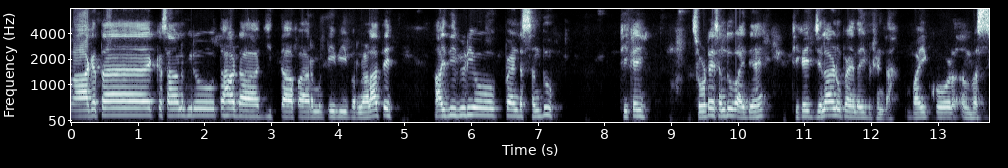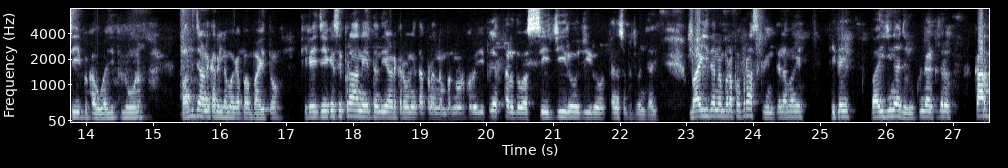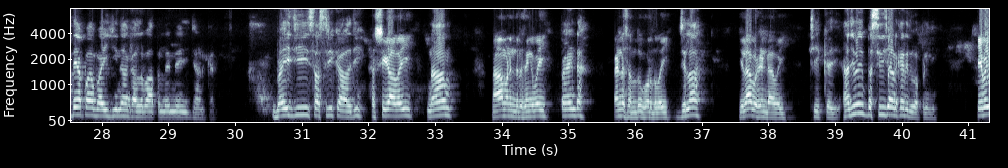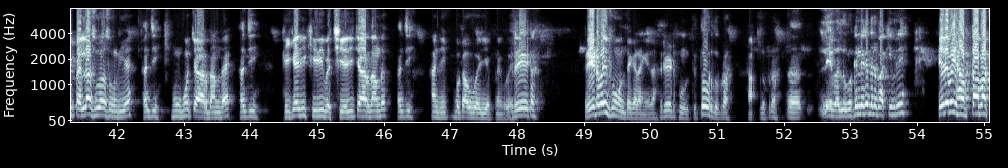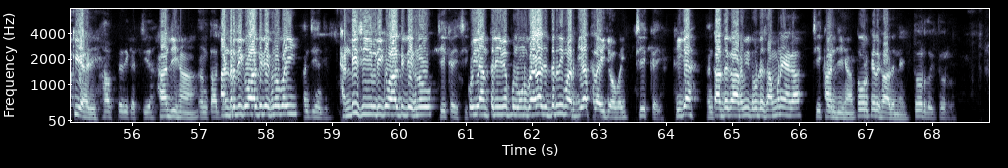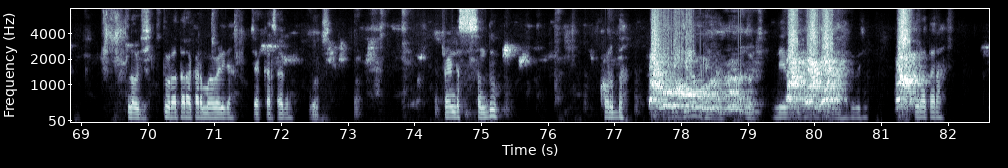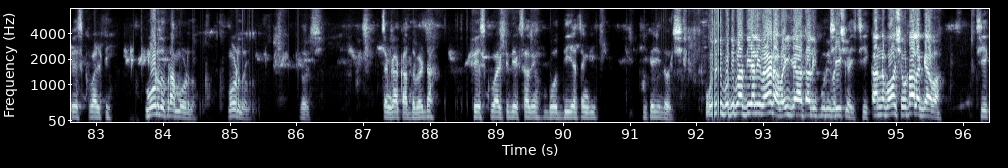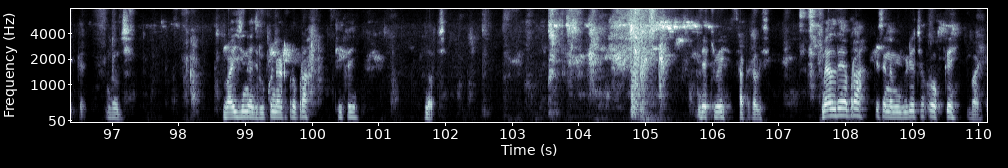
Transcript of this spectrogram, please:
ਸਵਾਗਤ ਹੈ ਕਿਸਾਨ ਵੀਰੋ, ਤੁਹਾਡਾ ਜੀਤਾ ਫਾਰਮ ਟੀਵੀ ਬਰਨਾਲਾ ਤੇ। ਅੱਜ ਦੀ ਵੀਡੀਓ ਪਿੰਡ ਸੰਧੂ, ਠੀਕ ਹੈ ਜੀ? ਛੋਟੇ ਸੰਧੂ ਵੱਜਦੇ ਆ ਇਹ, ਠੀਕ ਹੈ ਜੀ? ਜ਼ਿਲ੍ਹਾ ਨੂੰ ਪੈਂਦਾ ਜੀ ਬਠਿੰਡਾ। ਬਾਈ ਕੋਲ ਵੱਸੀ ਬਕਾਊਆ ਜੀ ਪਲੂਣ ਵੱਧ ਜਾਣਕਾਰੀ ਲਵਾਂਗੇ ਆਪਾਂ ਬਾਈ ਤੋਂ, ਠੀਕ ਹੈ ਜੀ? ਜੇ ਕਿਸੇ ਭਰਾ ਨੇ ਇਦਾਂ ਦੀ ਐਡ ਕਰਾਉਣੀ ਹੈ ਤਾਂ ਆਪਣਾ ਨੰਬਰ ਨੋਟ ਕਰੋ ਜੀ 7528000355 ਜੀ। ਬਾਈ ਜੀ ਦਾ ਨੰਬਰ ਆਪਾਂ ਭਰਾ ਸਕਰੀਨ ਤੇ ਲਾਵਾਂਗੇ, ਠੀਕ ਹੈ ਜੀ? ਬਾਈ ਜੀ ਨਾਲ ਜਰੂਰ ਕੰਟੈਕਟ ਕਰੋ। ਕਰਦੇ ਹਾਂ ਆਪਾਂ ਬਾਈ ਜੀ ਨਾਲ ਗੱਲਬਾਤ ਲੈਣੇ ਜੀ ਜਾਣਕਾਰੀ। ਬਾਈ ਜੀ ਸਤਿ ਸ੍ਰੀ ਅਕਾਲ ਜੀ। ਸਤਿ ਸ਼੍ਰੀ ਅਕਾਲ ਬਾਈ। ਨਾਮ? ਨਾਮ ਮਨਿੰਦਰ ਸਿੰਘ ਬਾਈ। ਪਿੰਡ? ਪਿੰਡ ਸੰਧੂ ਖੁਰਦ ਬਾਈ। ਜ਼ਿਲ੍ਹਾ? ਜ਼ਿਲ੍ਹਾ ਬਠਿੰਡਾ ਬਾਈ। ਠੀਕ ਹੈ ਜੀ। ਹਾਂਜੀ ਬਾਈ ਬੱਸੀ ਦੀ ਜਾਣਕਾਰੀ ਦਿਓ ਆਪਣੀ ਦੀ ਇਹ ਬਾਈ ਪਹਿਲਾ ਸੂਆ ਸੁੰਦੀ ਹੈ। ਹਾਂਜੀ। ਮੂੰਹੋਂ ਚਾਰ ਦੰਦ ਹੈ। ਹਾਂਜੀ। ਠੀਕ ਹੈ ਜੀ ਖੀਰੀ ਬੱਚੀ ਹੈ ਜੀ ਚਾਰ ਦੰਦ। ਹਾਂਜੀ। ਹਾਂਜੀ ਬਕਾਊ ਹੈ ਜੀ ਆਪਣੇ ਕੋਲੇ। ਰੇਟ? ਰੇਟ ਬਾਈ ਫੋਨ ਤੇ ਕਰਾਂਗੇ ਇਹਦਾ। ਰੇਟ ਫੋਨ ਤੇ ਤੋਰ ਦੋ ਭਰਾ। ਹਾਂ। ਦੋ ਭਰਾ। ਲੈ ਵੱਲੂ ਕਿੰਨੇ ਕੁ ਦਿਨ ਬਾਕੀ ਵੀਰੇ? ਇਹਦੇ ਬਾਈ ਹਫਤਾ ਬਾਕੀ ਹੈ ਹਜੇ। ਹਫ਼ਤੇ ਦੀ ਕੱਚੀ ਆ। ਹਾਂਜੀ ਹਾਂ। ਅੰਡਰ ਦੀ ਕੁਆਲਿਟੀ ਦੇਖ ਲਓ ਬਾਈ। ਹਾਂਜੀ ਹਾਂਜੀ। ਠੰਡੀ ਸੀਲ ਦੀ ਕੁਆਲਿਟੀ ਦੇਖ ਲਓ। ਠੀਕ ਹੈ ਜੀ ਠੀਕ ਕੋਈ ਅੰਤ ਨਹੀਂ ਜਿਵੇਂ ਪਲੂਣ ਬਹਿੜਾ ਜਿੱਧਰ ਦੀ ਮਰਜ਼ੀ ਹੱਥ ਲਾਈ ਜਾਓ ਬਾਈ। ਠੀਕ ਹੈ ਜੀ। ਠੀਕ ਹੈ ਕੱਦ ਕਾਠ ਵੀ ਤੁਹਾਡੇ ਸਾਹਮਣੇ ਹੈਗਾ। ਠੀਕ ਹੈ ਹਾਂਜੀ ਹਾਂ ਤੋੜ ਕੇ ਦਿਖਾ ਦਿੰਨੇ ਜੀ। ਤੋਰ ਦੋ ਜੀ ਤੋਰ ਦੋ। ਲਓ ਜੀ ਤੋਰਾ ਤਾਰਾ ਕਰਮਾ ਵਾਲੀ ਦਾ। ਚੈੱਕ ਕਰ ਸਕਦੇ ਹੋ। ਲਓ ਜੀ। ਪਿੰਡ ਸੰਧੂ। ਖੁਰਦ। ਜ਼ਿਲ੍ਹਾ ਬਠਿੰਡਾ। ਲਓ ਜੀ ਜੀ ਤੋਰਾ ਤਾਰਾ। ਫੇਸ ਕੁਆਲਿਟੀ ਮੋੜ ਦੋ ਭਰਾ ਮੋੜ ਦੋ ਮੋੜ ਦੋ ਜੀ ਲਓ ਜੀ ਚੰਗਾ ਕੱਦ ਬੈਡਾ ਫੇਸ ਕੁਆਲਿਟੀ ਦੇਖ ਸਕਦੇ ਹੋ ਬੋਦੀ ਆ ਚੰਗੀ ਠੀਕ ਹੈ ਜੀ ਲਓ ਜੀ ਪੂਰੀ ਬੁੱਧੀਵਾਦੀ ਵਾਲੀ ਵਹਿੜ ਆ ਬਾਈ ਜਾਤ ਵਾਲੀ ਪੂਰੀ ਠੀਕ ਬੱਚੀ ਹੈ ਜੀ ਠੀਕ ਕੰਨ ਬਹੁਤ ਛੋਟਾ ਲੱਗਿਆ ਵਾ ਠੀਕ ਹੈ ਲਓ ਜੀ ਬਾਈ ਜੀ ਨੇ ਜਰੂਰ ਕੰਟੈਕਟ ਕਰੋ ਭਰਾ ਠੀਕ ਹੈ ਜੀ ਲਓ ਜੀ ਦੇਖੀ ਬਈ ਸੱਟ ਕਾਲੀ ਸੀ ਮਿਲਦੇ ਆ ਭਰਾ ਕਿਸੇ ਨਵੀਂ ਵੀਡੀਓ ਚ ਓਕੇ ਬਾਏ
